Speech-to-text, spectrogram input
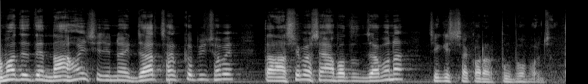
আমাদের না হয়, সেজন্য যার সার্কোপিস হবে, তার আশেপাশে আপাতত যাব না। চিকিৎসা করার পূর্ব পর্যন্ত।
